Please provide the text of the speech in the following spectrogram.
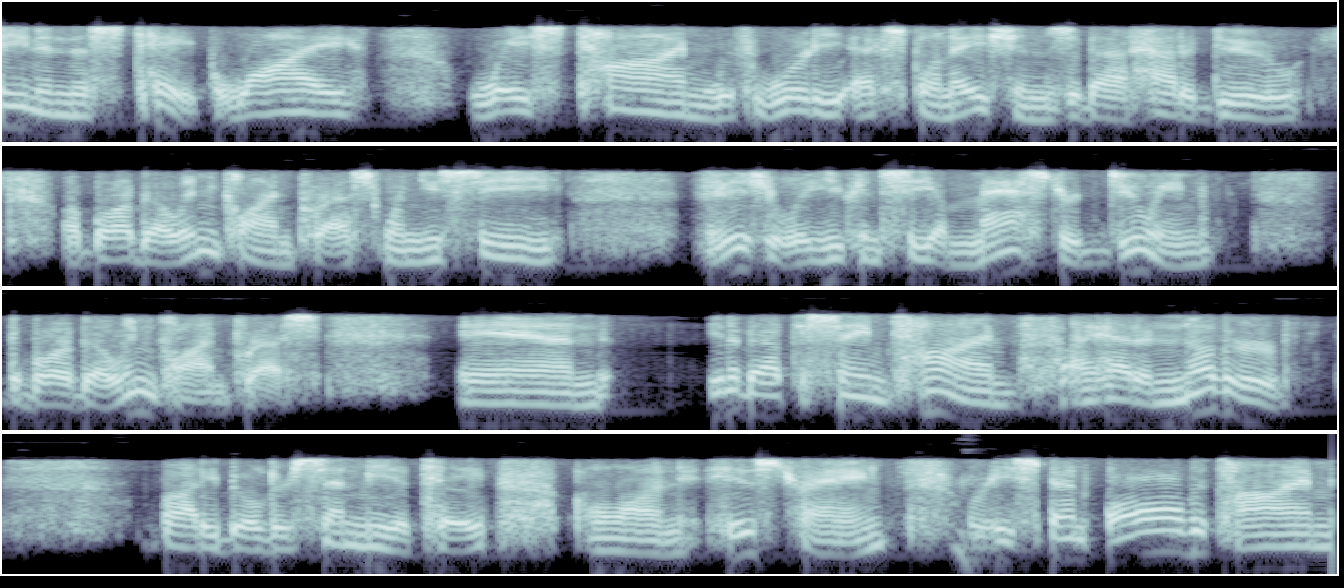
seen in this tape. Why waste time with wordy explanations about how to do a barbell incline press when you see visually, you can see a master doing the barbell incline press. And in about the same time, I had another bodybuilder send me a tape on his training where he spent all the time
